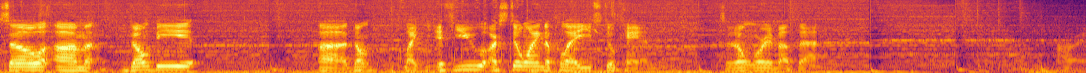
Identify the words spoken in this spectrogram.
So um, don't be, uh, don't like if you are still wanting to play, you still can. So don't worry about that. Alright.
